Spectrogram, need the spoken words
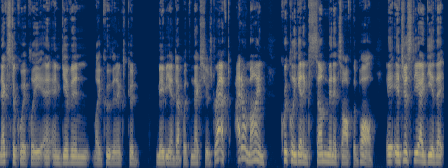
next to Quickley, and, and given like who the Knicks could maybe end up with next year's draft, I don't mind Quickley getting some minutes off the ball. It, it's just the idea that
